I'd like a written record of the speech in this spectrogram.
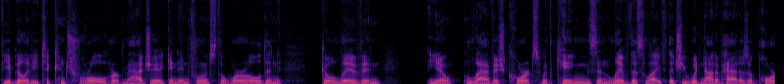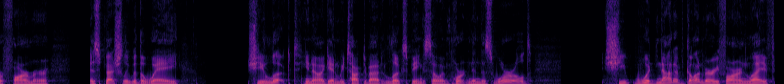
the ability to control her magic and influence the world and go live in, you know, lavish courts with kings and live this life that she would not have had as a poor farmer, especially with the way she looked. You know, again, we talked about looks being so important in this world she would not have gone very far in life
